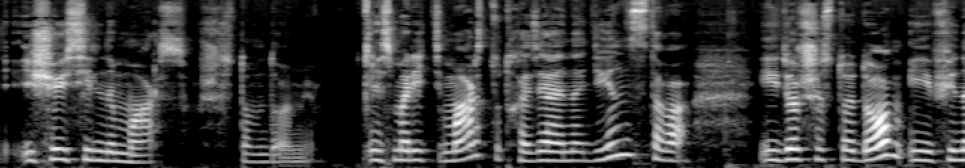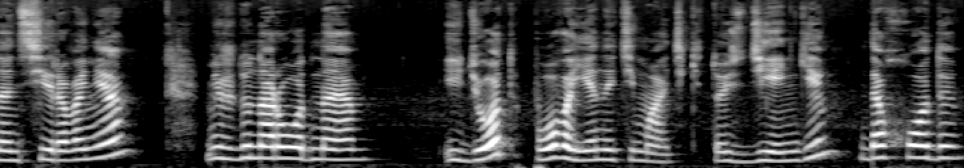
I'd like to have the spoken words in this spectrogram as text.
Еще и сильный Марс в шестом доме. И смотрите, Марс тут хозяин одиннадцатого, идет шестой дом, и финансирование международное идет по военной тематике. То есть деньги, доходы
